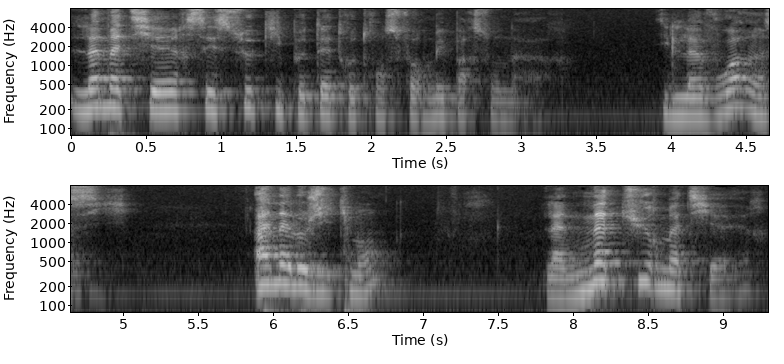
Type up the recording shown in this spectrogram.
la matière, c'est ce qui peut être transformé par son art. Il la voit ainsi. Analogiquement, la nature matière,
